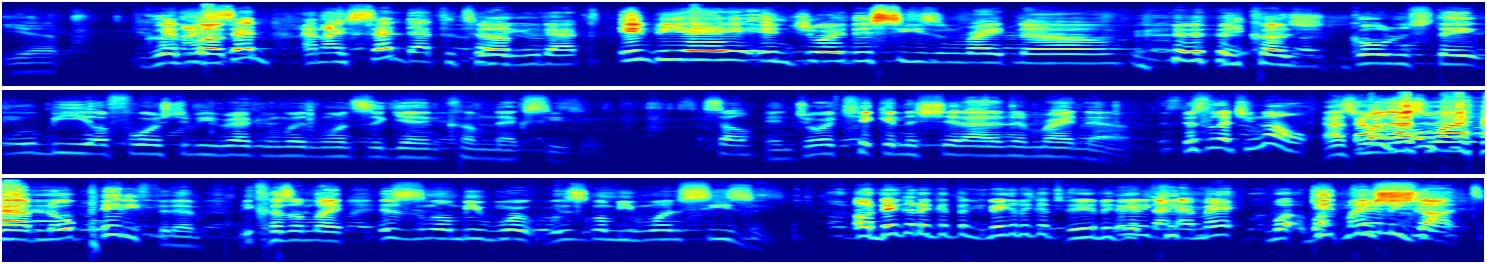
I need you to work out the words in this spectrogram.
Yep. Good and luck. I said and I said that to tell Yep. you that NBA enjoy this season right now because Golden State will be a force to be reckoned with once again come next season. So enjoy kicking the shit out of them right now. just to let you know. That's that why. was That's why I have no pity for them because I'm like, this is gonna be work. This is gonna be one season. Oh, they're gonna get the they're gonna get they're gonna They're get gonna that. kick- and what, what get Miami shit- got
